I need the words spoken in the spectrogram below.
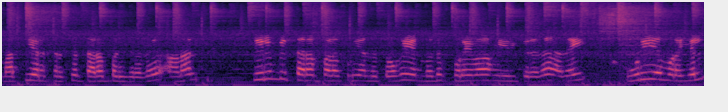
மத்திய அரசிற்கு தரப்படுகிறது. ஆனால் திரும்பி தரப்படக்கூடிய அந்த தொகை என்பது குறைவாக இருக்கிறது. அதை உரிய முறையில்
